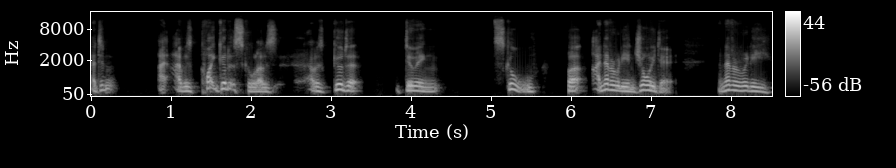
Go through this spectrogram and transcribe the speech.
I didn't. I, I was quite good at school. I was I was good at doing school, but I never really enjoyed it. I never really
